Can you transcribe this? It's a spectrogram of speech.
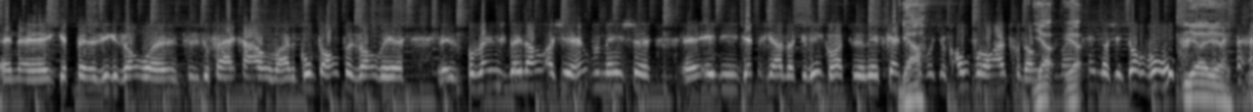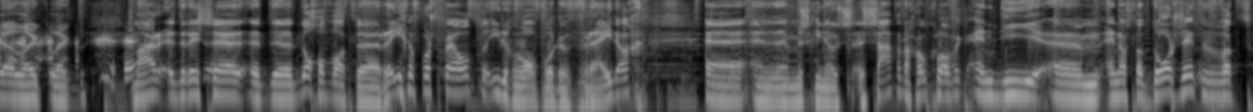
En eh, ik heb eh, het weekend wel uh, natuurlijk vrijgehouden, maar er komt altijd wel weer... Het probleem is, ben nou, als je heel veel mensen in die 30 jaar dat de winkel had leert kennen, Ja. dan word je ook overal uitgenodigd. Ja, maar ja. agenda zit zo vol. Ja, ja, ja, leuk, leuk. Maar er is nogal wat regen voorspeld. In ieder geval voor de vrijdag. En misschien ook zaterdag ook, geloof ik. En, die, ehm, en als dat doorzet, wat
